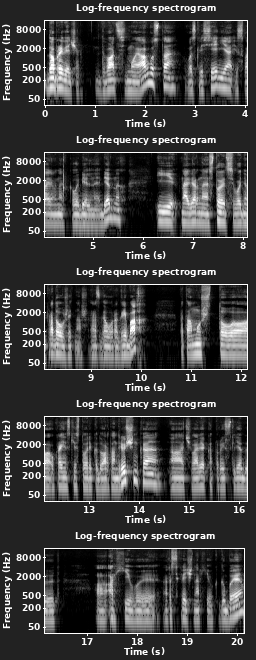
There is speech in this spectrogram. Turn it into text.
Добрый вечер. 27 августа, воскресенье, и с вами «Колыбельная бедных». И, наверное, стоит сегодня продолжить наш разговор о грибах, потому что украинский историк Эдуард Андрющенко, а, человек, который исследует а, архивы, рассекреченные архивы КГБ,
